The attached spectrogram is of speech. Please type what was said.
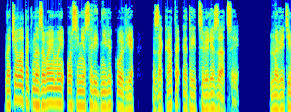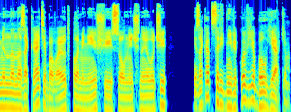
— начало так называемой осени Средневековья, заката этой цивилизации. Но ведь именно на закате бывают пламенеющие солнечные лучи, и закат Средневековья был ярким.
